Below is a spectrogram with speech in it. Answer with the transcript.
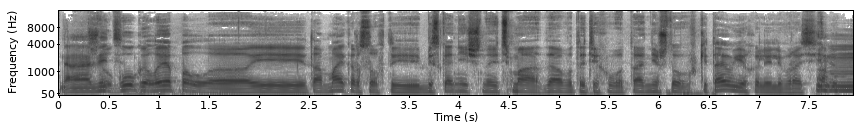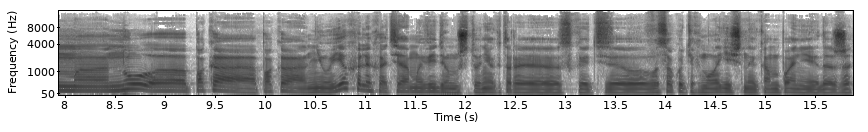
а, что ведь... Google, Apple э, и там Microsoft и бесконечная тьма, да, вот этих вот, они что, в Китай уехали или в Россию? Э, ну, э, пока, пока не уехали, хотя мы видим, что некоторые, так сказать, высокотехнологичные компании, даже,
